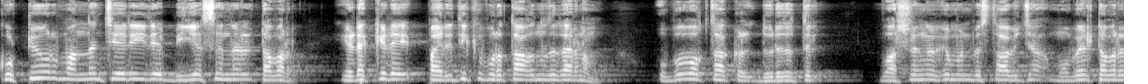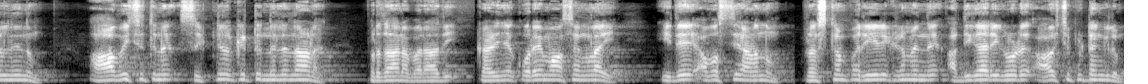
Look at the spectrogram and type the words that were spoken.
കൊട്ടിയൂർ മന്നഞ്ചേരിയിലെ B S N L tower ഇടയ്ക്കിടെ പരിധിക്ക് പുറത്താകുന്നത് കാരണം ഉപഭോക്താക്കൾ ദുരിതത്തിൽ. വർഷങ്ങൾക്ക് മുൻപ് സ്ഥാപിച്ച മൊബൈൽ ടവറിൽ നിന്നും ആവശ്യത്തിന് സിഗ്നൽ കിട്ടുന്നില്ലെന്നാണ് പ്രധാന പരാതി. കഴിഞ്ഞ കുറേ മാസങ്ങളായി ഇതേ അവസ്ഥയാണെന്നും പ്രശ്നം പരിഹരിക്കണമെന്ന് അധികാരികളോട് ആവശ്യപ്പെട്ടെങ്കിലും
